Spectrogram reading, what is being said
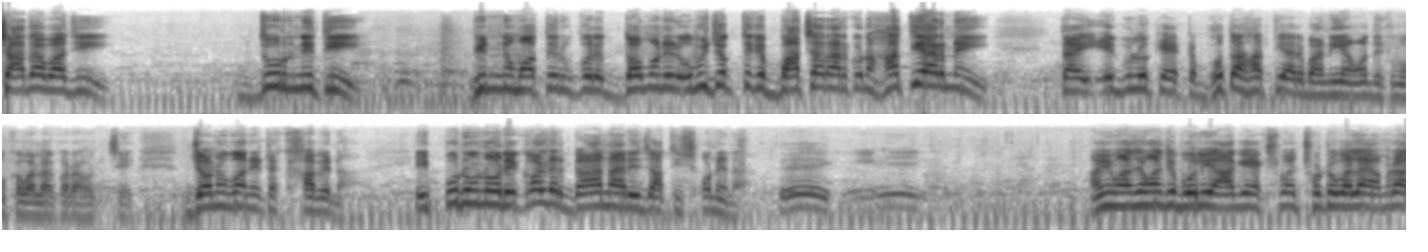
চাঁদাবাজি, দুর্নীতি ভিন্ন মতের উপরে দমনের অভিযোগ থেকে বাঁচার আর কোনো হাতিয়ার নেই। তাই এগুলোকে একটা ভোতা হাতিয়ার বানিয়ে আমাদেরকে মোকাবেলা করা হচ্ছে। জনগণ এটা খাবে না। এই পুরনো রেকর্ডের গান আর এই জাতি শোনে না। আমি মাঝে মাঝে বলি, আগে একসময় ছোটবেলায় আমরা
